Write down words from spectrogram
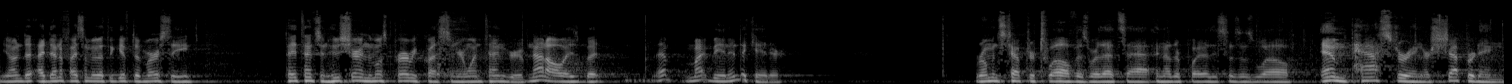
you know, identify somebody with the gift of mercy, Pay attention who's sharing the most prayer requests in your 110 group. Not always, but that might be an indicator. Romans chapter 12 is where that's at, Another and other places as well. M, pastoring or shepherding.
